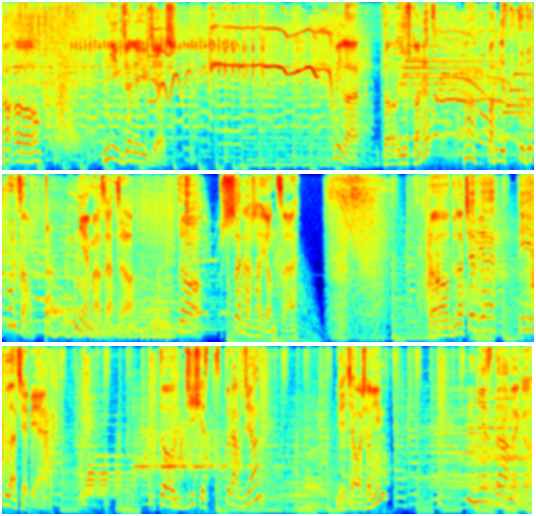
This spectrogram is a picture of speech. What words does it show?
O-o. Nigdzie nie idziesz. Chwilę. To już koniec? A, pan jest cudotwórcą. Nie ma za co. To przerażające. To dla ciebie i dla ciebie. To dziś jest sprawdzian? Wiedziałaś o nim? Nie zdamy go.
